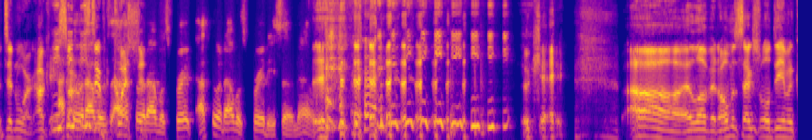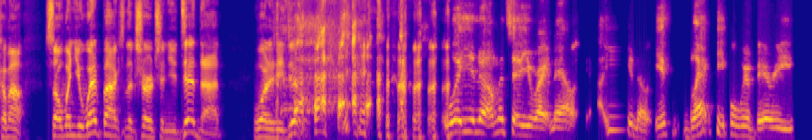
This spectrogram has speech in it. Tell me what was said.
It didn't work. Okay, I sorry, thought I was. I thought I was pretty. I thought I was pretty. So no. okay. Oh, I love it. Homosexual demon come out. So when you went back to the church and you did that, what did he do? well, you know, I'm gonna tell you right now. You know, if black people, we're very,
